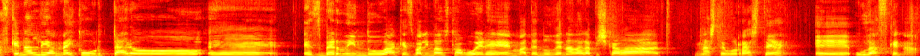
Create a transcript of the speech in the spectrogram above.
azken aldian nahiko urtaro e, ezberdinduak ez balin baduzkagu ere, eh? maten du dena dala pixka bat naste borraste, e, udazkena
